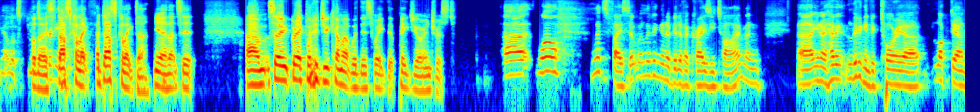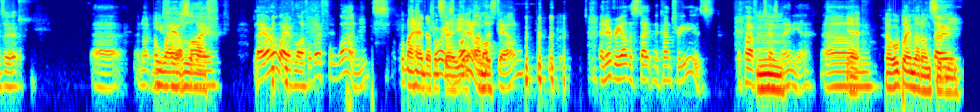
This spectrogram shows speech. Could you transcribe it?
yeah looks, for those dust collect a dust collector, yeah, that's it. Um, so, Greg, what did you come up with this week that piqued your interest? Uh, well, let's face it, we're living in a bit of a crazy time, and uh, you know, having living in Victoria, lockdowns are, uh, are not a way of life. They are a way of life. Although for once, put my hand up and say, not yeah, in a I'm lockdown, and every other state in the country is, apart from mm. Tasmania. Um, yeah, no, we'll blame that on so Sydney.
